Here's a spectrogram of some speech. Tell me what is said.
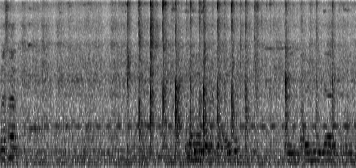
ప్రసాద్ మరిన్ని విజయాలు ముందుకు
